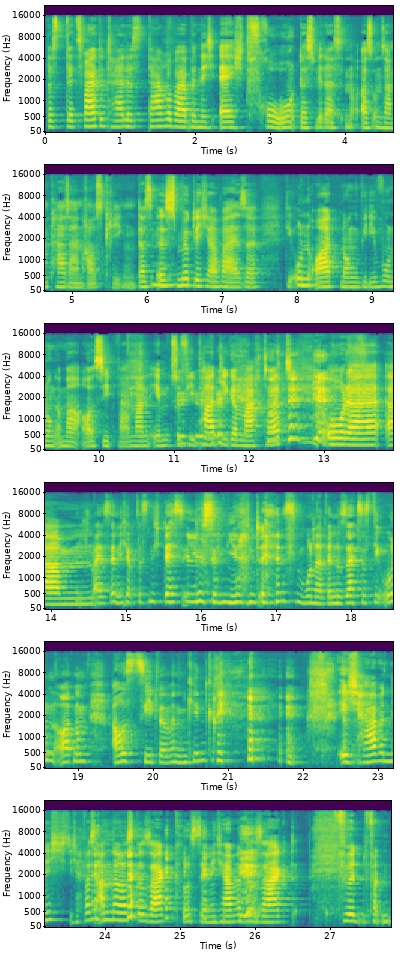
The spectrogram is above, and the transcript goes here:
das, der zweite Teil ist, darüber bin ich echt froh, dass wir das in, aus unserem Paarsein rauskriegen. Das mhm. ist möglicherweise die Unordnung, wie die Wohnung immer aussieht, weil man eben zu viel Party gemacht hat. Oder ähm, ich weiß ja nicht, ob das nicht desillusionierend ist, Mona, wenn du sagst, dass die Unordnung auszieht, wenn man ein Kind kriegt. ich habe nicht, ich habe was anderes gesagt, Christine. Ich habe gesagt, für von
